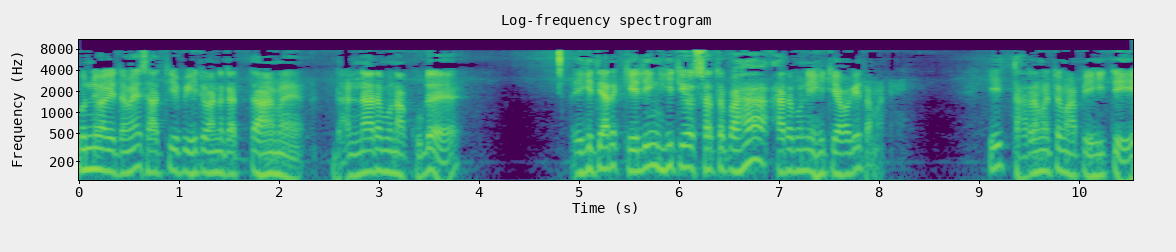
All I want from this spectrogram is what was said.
උන්නේ වගේ තමයි සතිය පිහිටවන්න ගත්තාම දන්න අරමුණක් උඩ ඒකේ තියර කෙලින් හිටියොත් සත පහ අරමුණේ හිටියා වගේ තමයි. ඒ තරමටම අපේ හිතේ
